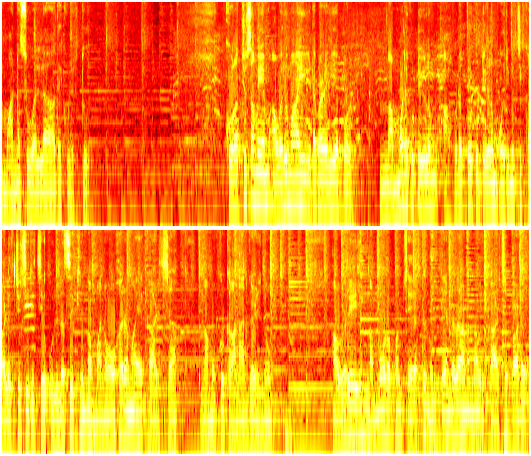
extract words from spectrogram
മനസ്സു വല്ലാതെ കുളിർത്തു. കുറച്ചു സമയം അവരുമായി ഇടപഴകിയപ്പോൾ നമ്മുടെ കുട്ടികളും അവിടുത്തെ കുട്ടികളും ഒരുമിച്ച് കളിച്ചു ചിരിച്ച് ഉല്ലസിക്കുന്ന മനോഹരമായ കാഴ്ച നമുക്ക് കാണാൻ കഴിഞ്ഞു. അവരെയും നമ്മോടൊപ്പം ചേർത്ത് നിർത്തേണ്ടതാണെന്ന ഒരു കാഴ്ചപ്പാട്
